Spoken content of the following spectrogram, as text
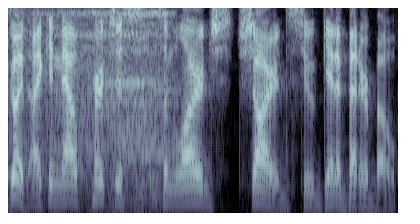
Good, I can now purchase some large shards to get a better bow.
